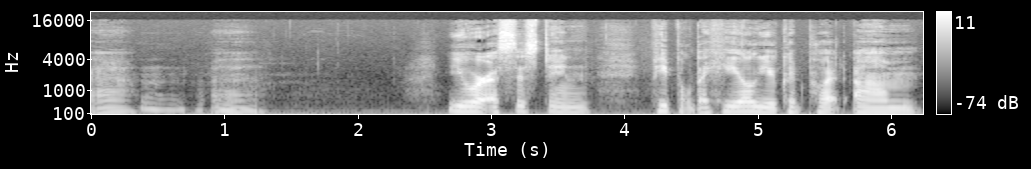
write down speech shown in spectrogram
Yeah. Uh, you were assisting people to heal. You could put um,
